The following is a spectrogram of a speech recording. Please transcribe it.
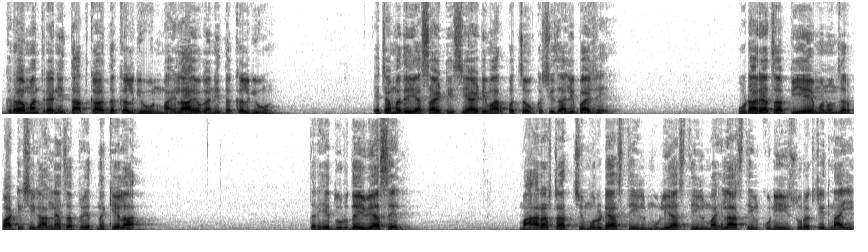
गृहमंत्र्यांनी तात्काळ दखल घेऊन महिला आयोगाने दखल घेऊन याच्यामध्ये एस आय टी सीआयडी मार्फत चौकशी झाली पाहिजे. पुढाऱ्याचा पीए म्हणून जर पाठीशी घालण्याचा प्रयत्न केला तर हे दुर्दैवी असेल. महाराष्ट्रात चिमुरड्या असतील मुली असतील महिला असतील कुणीही सुरक्षित नाही.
